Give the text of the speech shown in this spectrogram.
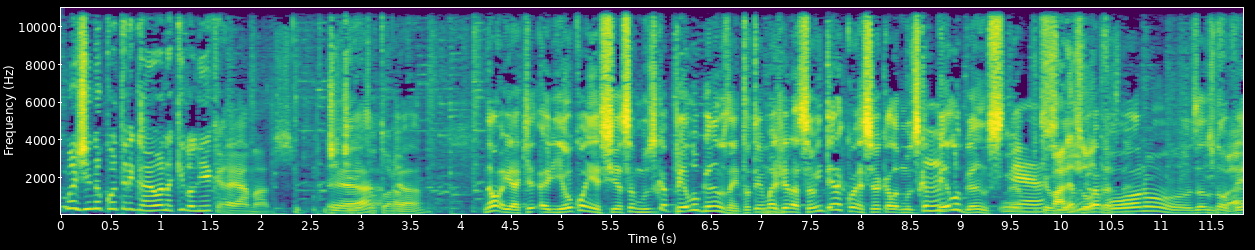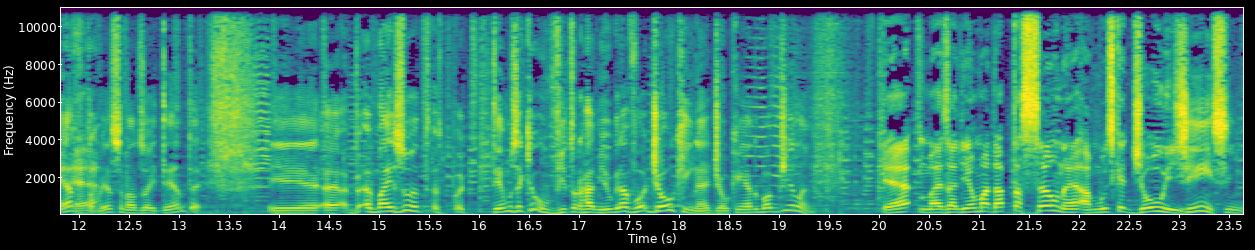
Imagina quanto ele ganhou naquilo ali, cara, É, amados. de direito autoral. é. Não, e, aqui- e eu conheci essa música pelo Guns, né? Então tem uma geração inteira que conheceu aquela música pelo Guns, né? É. Porque Várias o Guns outras, gravou nos anos E vai- 90, é. talvez, final dos 80. E, é, mas o- temos aqui, o Vitor Ramil gravou Joking, né? Joking é do Bob Dylan. É, mas ali é uma adaptação, né? A música é Joey. Sim, sim.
